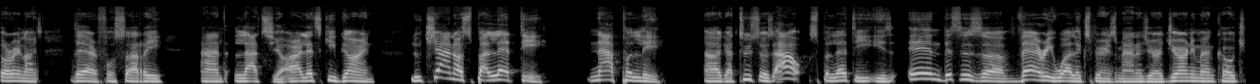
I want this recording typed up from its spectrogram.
storylines there for Sarri and Lazio. All right, let's keep going. Luciano Spalletti, Napoli. Uh, Gattuso's out. Spalletti is in. This is a very well experienced manager, a journeyman coach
